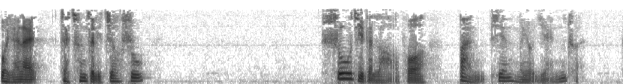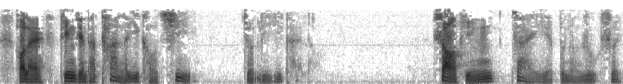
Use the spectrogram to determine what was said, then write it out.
我原来在村子里教书。”书记的老婆半天没有言传，后来听见他叹了一口气，就离开了。少平再也不能入睡。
